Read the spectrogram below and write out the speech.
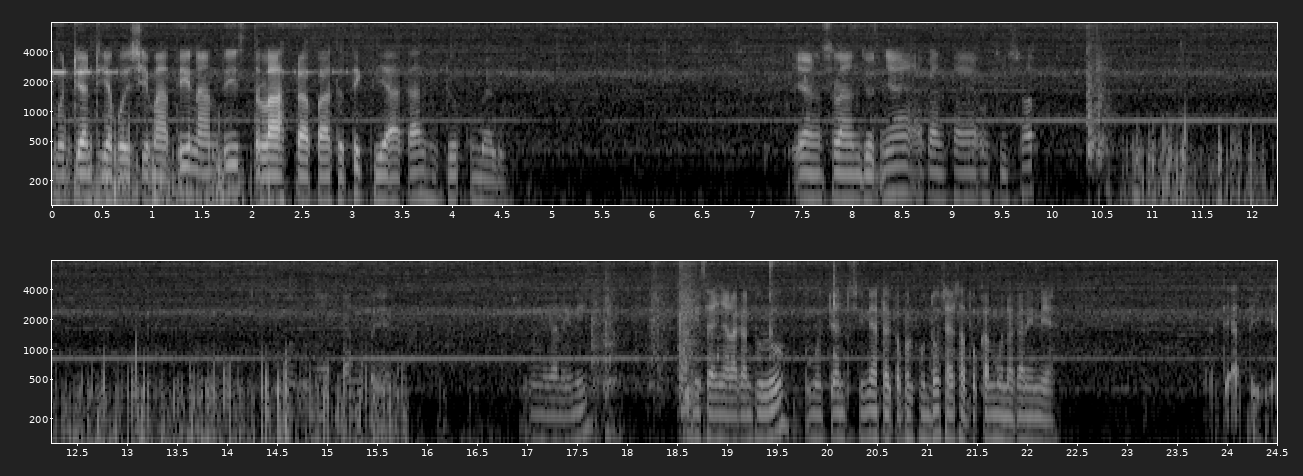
Kemudian dia posisi mati nanti setelah berapa detik dia akan hidup kembali. Yang selanjutnya akan saya uji shot menggunakan apa ya menggunakan ini ini saya nyalakan dulu. Kemudian di sini ada kabel buntung saya satukan menggunakan ini ya. Hati-hati ya.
